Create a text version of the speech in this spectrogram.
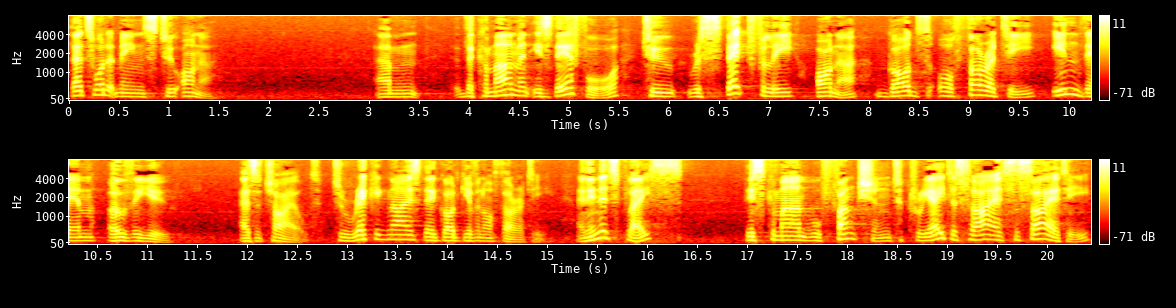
That's what it means to honor. Um, the commandment is therefore to respectfully honor God's authority in them over you as a child, to recognize their God given authority. And in its place, this command will function to create a society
